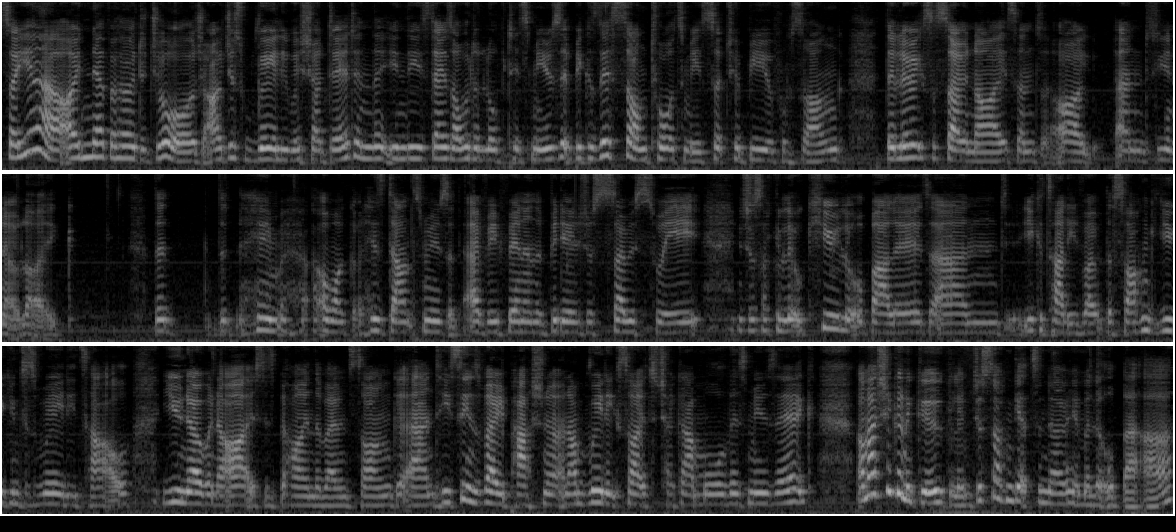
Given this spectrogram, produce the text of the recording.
So yeah, I never heard of George. I just really wish I did. In the in these days, I would have loved his music because this song taught to me such a beautiful song. The lyrics are so nice, and I and you know like the. The, him oh my god his dance moves and everything and the video is just so sweet it's just like a little cute little ballad and you can tell he wrote the song you can just really tell you know when an artist is behind their own song and he seems very passionate and i'm really excited to check out more of his music i'm actually going to google him just so i can get to know him a little better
